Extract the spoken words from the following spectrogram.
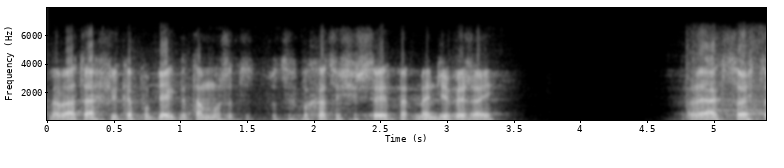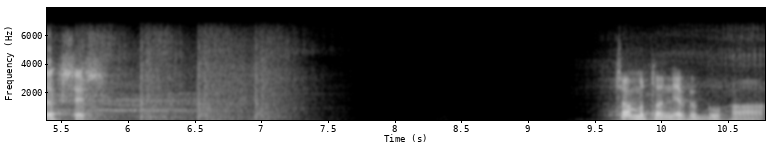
Dobra, to ja chwilkę pobiegnę, tam może to, to, chyba coś jeszcze będzie wyżej. Ale jak coś, to krzycz. Czemu to nie wybucha?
